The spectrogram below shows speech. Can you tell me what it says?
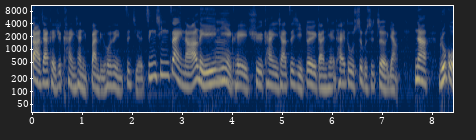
大家可以去看一下你伴侣或者你自己的金星在哪里，嗯、你也可以去看一下自己对于感情的态度是不是这样。那如果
